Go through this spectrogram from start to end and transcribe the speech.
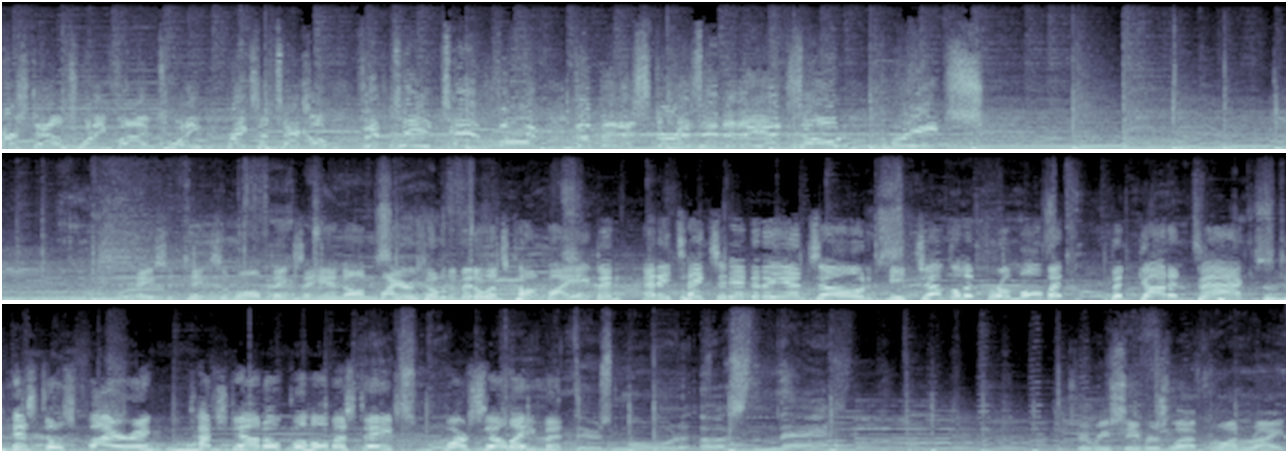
First down 25 20. Breaks a tackle 15 10 5. The is into the end zone. Preach. Mason takes the ball, fakes a handoff, fires over the middle. It's caught by Ateman, and he takes it into the end zone. He juggled it for a moment, but got it back. Pistols firing. Touchdown, Oklahoma State. Marcel Ateman. There's more to us than that. Two receivers left, one right.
